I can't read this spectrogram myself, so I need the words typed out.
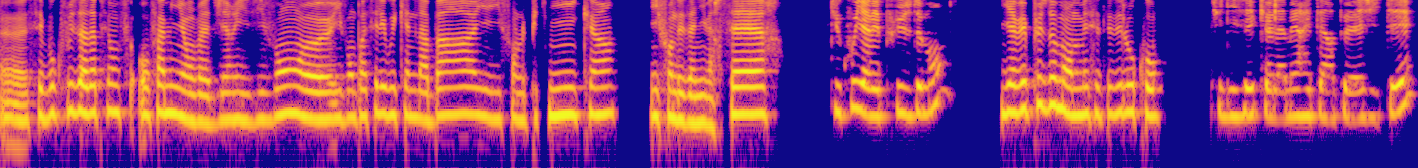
Euh, c'est beaucoup plus adapté aux, aux familles, on va dire. Ils y vont, euh, ils vont passer les week-ends là-bas, ils font le pique-nique. Ils font des anniversaires. Du coup, il y avait plus de monde? Il y avait plus de monde, mais c'était des locaux. Tu disais que la mer était un peu agitée,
